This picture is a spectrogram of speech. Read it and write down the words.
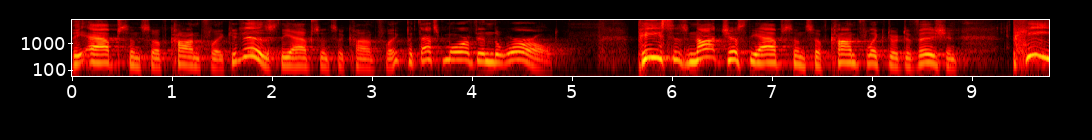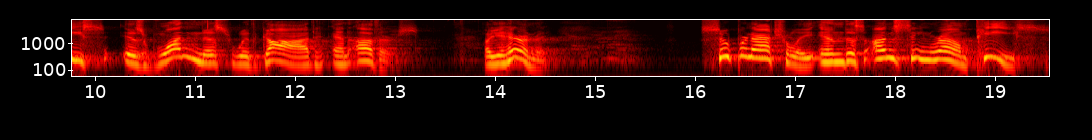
the absence of conflict. It is the absence of conflict, but that's more of in the world. Peace is not just the absence of conflict or division. Peace is oneness with God and others. Are you hearing me? Supernaturally in this unseen realm, peace,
